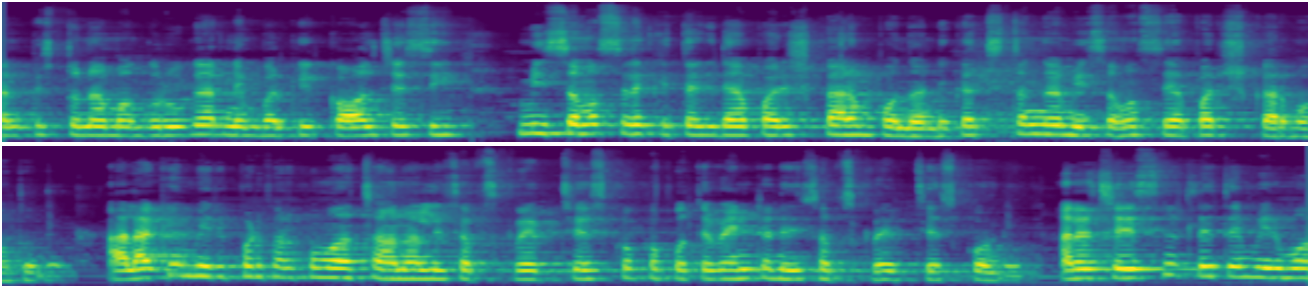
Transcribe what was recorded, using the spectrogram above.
కనిపిస్తున్న మా గురువుగారి నెంబర్కి కాల్ చేసి మీ సమస్యలకి తగిన పరిష్కారం పొందండి. ఖచ్చితంగా మీ సమస్య పరిష్కారం అవుతుంది. అలాగే మీరు ఇప్పటి వరకు మా ఛానల్ని సబ్స్క్రైబ్ చేసుకోకపోతే వెంటనే సబ్స్క్రైబ్ చేసుకోండి. అలా చేసినట్లయితే మీరు మా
